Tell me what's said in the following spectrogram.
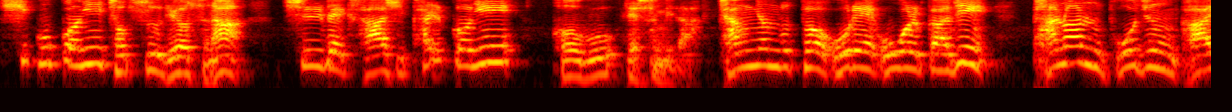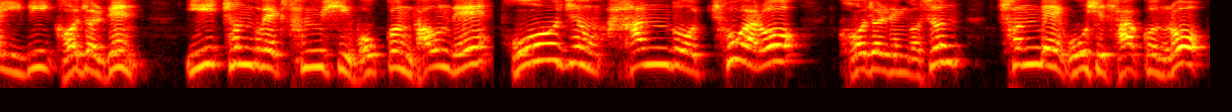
7,819건이 접수되었으나 748건이 거부됐습니다. 작년부터 올해 5월까지 반환 보증 가입이 거절된 2,935건 가운데 보증 한도 초과로 거절된 것은 1,154건으로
